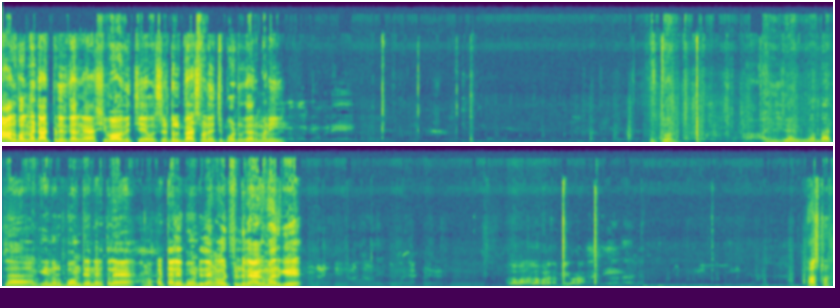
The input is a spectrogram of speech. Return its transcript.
நாலு பாலுமே டாட் பண்ணியிருக்காருங்க சிவாவை வச்சு ஒரு செட்டில் பேட்ஸ்மேன் வச்சு போட்டிருக்காரு மணி. ஃபிஃப்த் ஒன் இருக்குங்க பேட்டில் அகெயின் ஒரு பவுண்டரி அந்த இடத்துல. அங்கே பட்டாலே பவுண்டரி தாங்க. அவுட் ஃபீல்டு வேகமாக இருக்கு. லாஸ்ட் ஒன்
